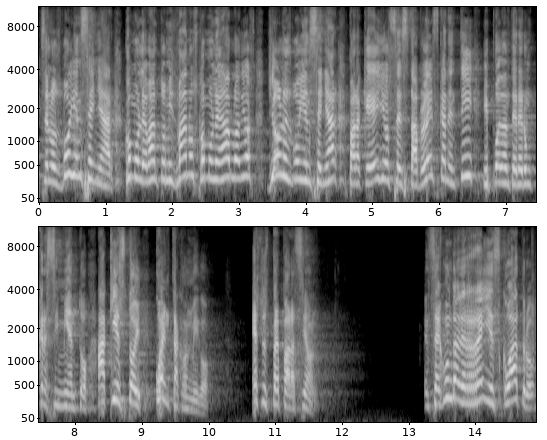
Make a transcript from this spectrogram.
se los voy a enseñar. Cómo levanto mis manos, cómo le hablo a Dios, yo les voy a enseñar para que ellos se establezcan en ti y puedan tener un crecimiento. Aquí estoy, cuenta conmigo. Eso es preparación. En Segunda de Reyes 4,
